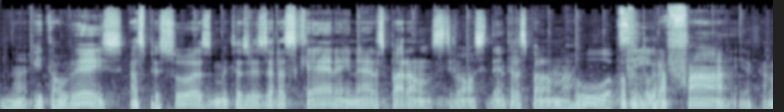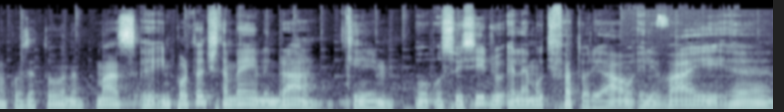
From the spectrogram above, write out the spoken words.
né? E talvez as pessoas muitas vezes elas querem, né? Elas param, se tiver um acidente, elas param na rua para fotografar e aquela coisa toda. Mas é importante também lembrar que o, o suicídio ele é multifatorial, ele vai é,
